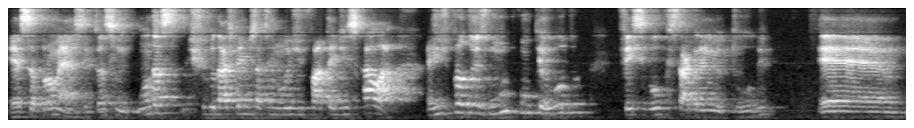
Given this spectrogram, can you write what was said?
essa promessa. Então, assim, uma das dificuldades que a gente está tendo hoje, de fato, é de escalar. A gente produz muito conteúdo, Facebook, Instagram, YouTube, é,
